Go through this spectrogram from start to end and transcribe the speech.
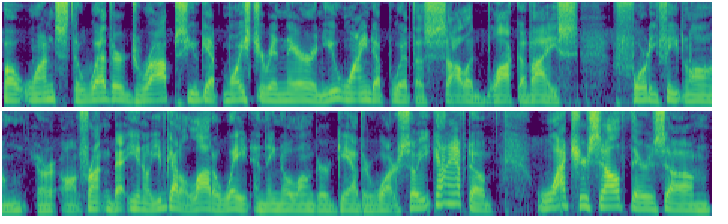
but once the weather drops, you get moisture in there and you wind up with a solid block of ice. 40 feet long or on front and back. You know, you've got a lot of weight and they no longer gather water. So you kind of have to watch yourself. There's, um,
